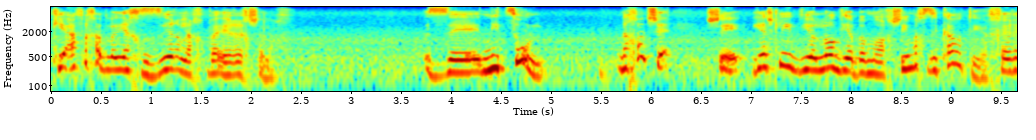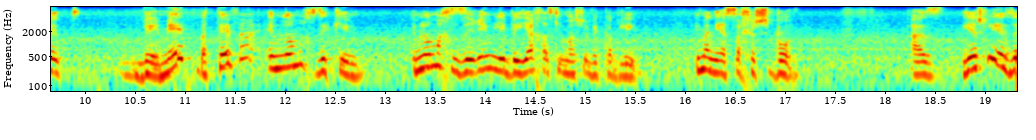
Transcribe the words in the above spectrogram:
כי אף אחד לא יחזיר לך בערך שלך. זה ניצול. נכון ש, שיש לי אידיאולוגיה במוח שהיא מחזיקה אותי, אחרת באמת, בטבע הם לא מחזיקים. הם לא מחזירים לי ביחס למה שמקבלים. אם אני אעשה חשבון. אז יש לי איזו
